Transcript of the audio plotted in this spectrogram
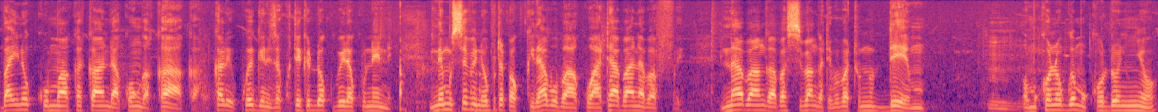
balina okukuuma akakanda ako nga kaaka. Kale kwegendeza kuteekeddwa kubeera kunene. Ne museveni obutapakukira abo bakwate abaana baffe n'abanga abasiba nga tebabatunuddeemu. Mm. omukono gwe mukodo nnyo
